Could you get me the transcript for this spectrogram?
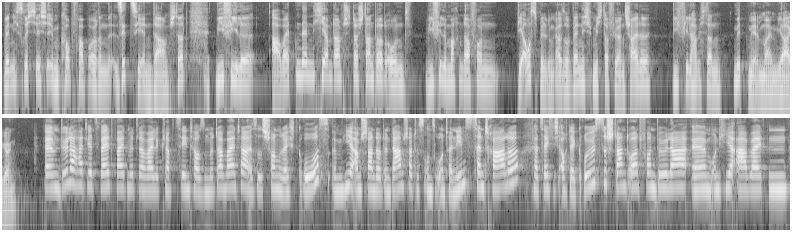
wenn ich es richtig im Kopf habe, euren Sitz hier in Darmstadt. Wie viele arbeiten denn hier am Darmstädter Standort und wie viele machen davon die Ausbildung? Also wenn ich mich dafür entscheide, wie viele habe ich dann mit mir in meinem Jahrgang? Ähm, Döhler hat jetzt weltweit mittlerweile knapp 10.000 Mitarbeiter, also ist schon recht groß. Ähm, hier am Standort in Darmstadt ist unsere Unternehmenszentrale, tatsächlich auch der größte Standort von Döhler. Ähm, und hier arbeiten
